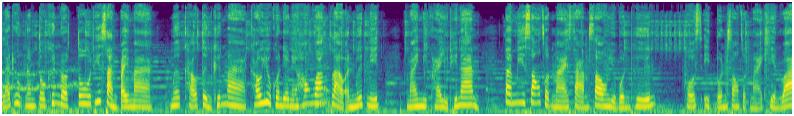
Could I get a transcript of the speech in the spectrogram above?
และถูกนำตัวขึ้นรถตู้ที่สั่นไปมา เมื่อเขาตื่นขึ้นมา เขาอยู่คนเดียวในห้องว่างเปล่าอันมืดมิด ไม่มีใครอยู่ที่นั่น แต่มีซองจดหมายสามซองอยู่บนพื้น โพสต์อิทบนซองจดหมายเขียนว่า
